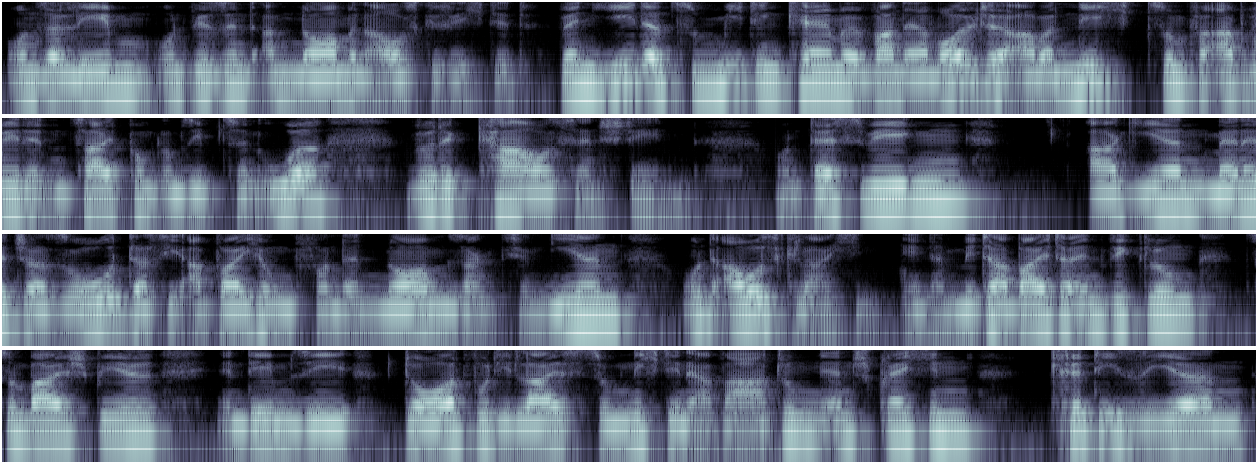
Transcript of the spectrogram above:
unser Leben und wir sind an Normen ausgerichtet. Wenn jeder zum Meeting käme, wann er wollte, aber nicht zum verabredeten Zeitpunkt um 17 Uhr, würde Chaos entstehen. Und deswegen agieren Manager so, dass sie Abweichungen von der Norm sanktionieren und ausgleichen. In der Mitarbeiterentwicklung zum Beispiel, indem sie dort, wo die Leistungen nicht den Erwartungen entsprechen, kritisieren,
